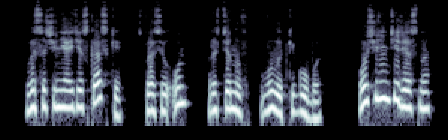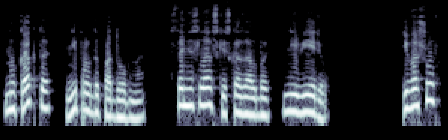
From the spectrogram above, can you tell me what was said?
— Вы сочиняете сказки? — спросил он, растянув в улыбке губы. — Очень интересно, но как-то неправдоподобно. Станиславский сказал бы «не верю». Ивашов,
